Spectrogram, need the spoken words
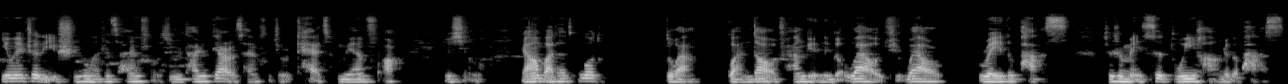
因为这里使用的是参数，就是它是第二个参数，就是 cat 元符二就行了，然后把它通过。段管道传给那个 while 去 while read pass，就是每次读一行这个 pass，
